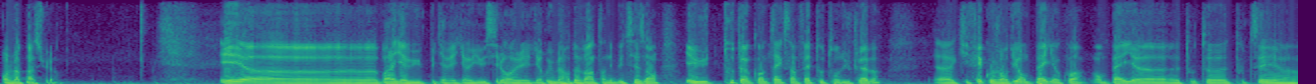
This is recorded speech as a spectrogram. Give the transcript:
On l'a pas celui-là. Et euh, voilà, il y a eu il y avait il y a eu aussi le- les, les rumeurs de vente en début de saison. Il y a eu tout un contexte en fait autour du club euh, qui fait qu'aujourd'hui on paye quoi On paye euh, toutes euh, toutes ces euh,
